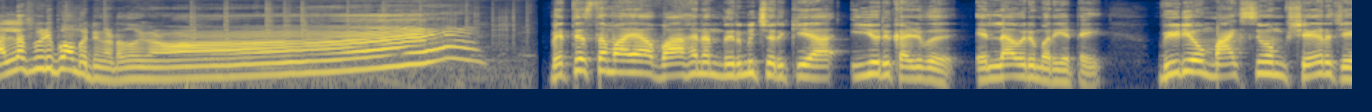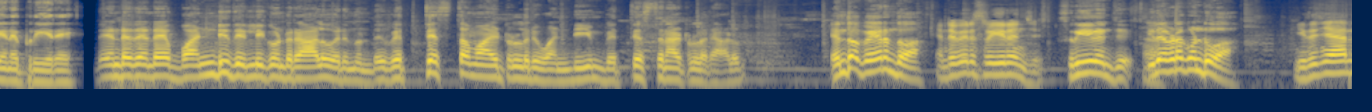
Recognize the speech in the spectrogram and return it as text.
നല്ല സ്പീഡിൽ പോകാൻ പറ്റും കേട്ടോ നോക്കണം വ്യത്യസ്തമായ വാഹനം നിർമ്മിച്ചൊരുക്കിയ ഈ ഒരു കഴിവ് എല്ലാവരും അറിയട്ടെ. വീഡിയോ മാക്സിമം ഷെയർ ചെയ്യണേ പ്രിയരെ. വേണ്ട വേണ്ട വണ്ടി തെള്ളിക്കൊണ്ട് ഒരാൾ വരുന്നുണ്ട്. വ്യത്യസ്തമായിട്ടുള്ളൊരു വണ്ടിയും വ്യത്യസ്തനായിട്ടുള്ള ഒരാളും. എന്തോ പേരെന്തുവാ? എന്റെ പേര് ശ്രീരഞ്ജ്. ശ്രീരഞ്ജ്. ഇത് എവിടെ കൊണ്ടുപോവാ? ഇത് ഞാൻ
